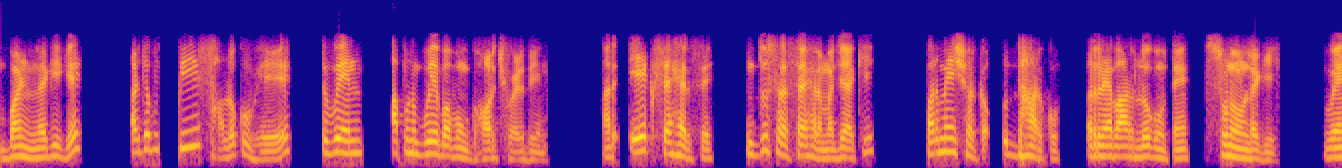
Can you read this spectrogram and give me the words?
बढ़ने लगी के और जब तीस सालों को हुए तो वे अपन बुए बाबू घर छोड़ दिन। और एक शहर से दूसरा शहर में जाके परमेश्वर का उद्धार को रहबार लोगों ते सुनने लगी। वे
